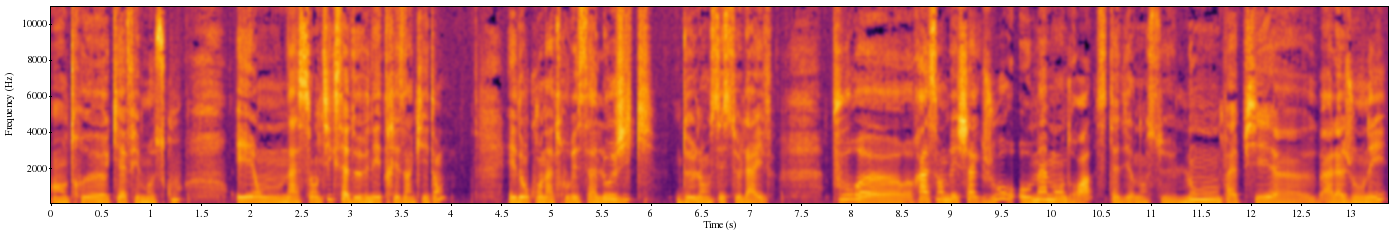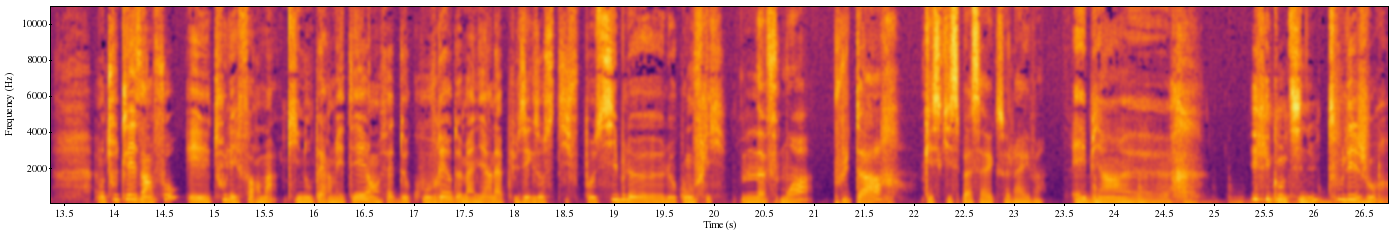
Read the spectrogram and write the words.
entre Kiev et Moscou et on a senti que ça devenait très inquiétant. Et donc on a trouvé ça logique de lancer ce live pour euh, rassembler chaque jour au même endroit, c'est-à-dire dans ce long papier euh, à la journée, toutes les infos et tous les formats qui nous permettaient en fait de couvrir de manière la plus exhaustive possible euh, le conflit. Neuf mois plus tard, qu'est-ce qui se passe avec ce live? Eh bien, euh, il continue tous les jours.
